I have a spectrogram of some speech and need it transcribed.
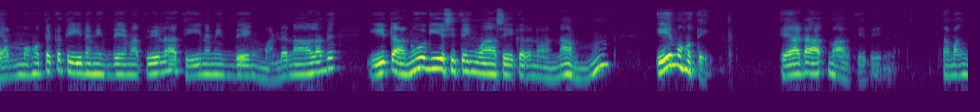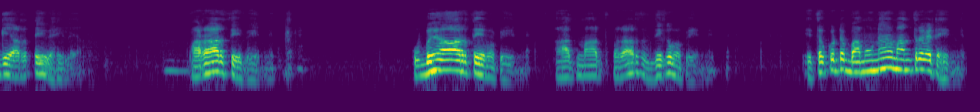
යම් මොහොතක තීන මිද්දේ මත් වෙලා තීන මිද්දයෙන් මඩනාලද ඊට අනුවගිය සිතෙන් වාසය කරනවා නම් ඒ මොහොතේ එයාට ආත්මාර්ථය පේන්නේ. තමන්ගේ අර්ථය වැහිලය. පරාර්ථය පේන්නෙත් නෑ. උභයාර්ථයම පේන්නේ. ආත්මාර්ථ පරාර්ථ දෙකම පේන්නෙත් නෑ. එතකොට බමුණ මන්ත්‍ර වැටහෙන්නෙත් නෑ.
